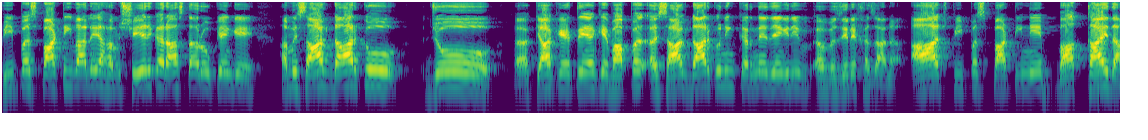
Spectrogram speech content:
पीपल्स पार्टी वाले हम शेर का रास्ता रोकेंगे। हम इसाक डार को जो आ, क्या कहते हैं कि वापस इसाक डार को नहीं करने देंगे वज़ीर खजाना। आज पीपल्स पार्टी ने बाकायदा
